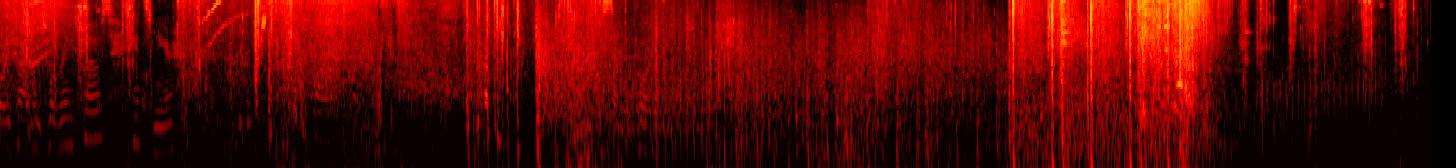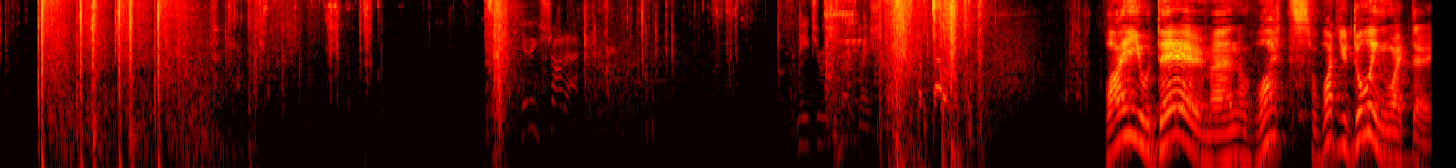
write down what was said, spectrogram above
45 until ring close. It's near. Set the portal. Getting shot at. Need to recharge my. Why are you there, man? What? What are you doing right there?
